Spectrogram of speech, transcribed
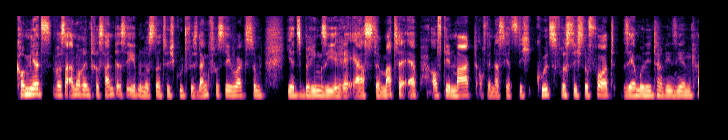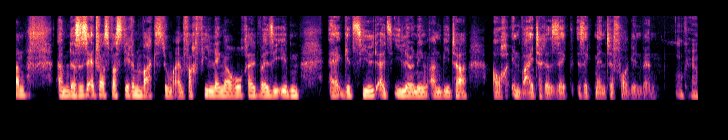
kommen jetzt, was auch noch interessant ist eben, und das ist natürlich gut fürs langfristige Wachstum, jetzt bringen sie ihre erste Mathe-App auf den Markt, auch wenn das jetzt nicht kurzfristig sofort sehr monetarisieren kann. Ähm, das ist etwas, was deren Wachstum einfach viel länger hochhält, weil sie eben äh, gezielt als E-Learning-Anbieter auch in weitere Seg Segmente vorgehen werden. Okay.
